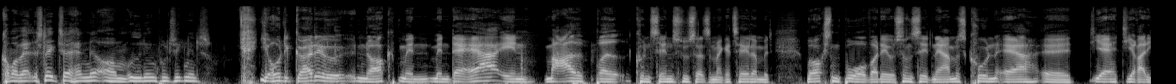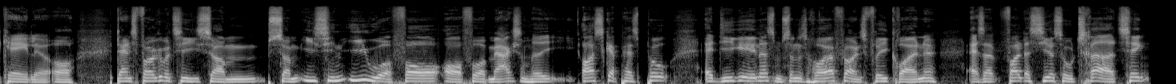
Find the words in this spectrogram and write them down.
Kommer valget slet ikke til at handle om udlændingepolitik, Niels? Jo, det gør det jo nok, men, men der er en meget bred konsensus. Altså man kan tale om et voksenbord, hvor det jo sådan set nærmest kun er øh, ja, de radikale og Dansk Folkeparti, som, som i sin iver for at få opmærksomhed også skal passe på, at de ikke ender som sådan en højrefløjens fri grønne. Altså folk, der siger så utrærede ting.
